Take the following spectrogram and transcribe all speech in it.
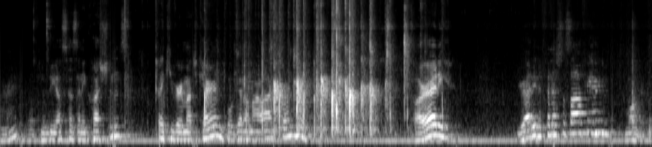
All right. Well, if nobody else has any questions, thank you very much, Karen. We'll get on our last one here. All righty. You ready to finish this off here? Wonderful.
